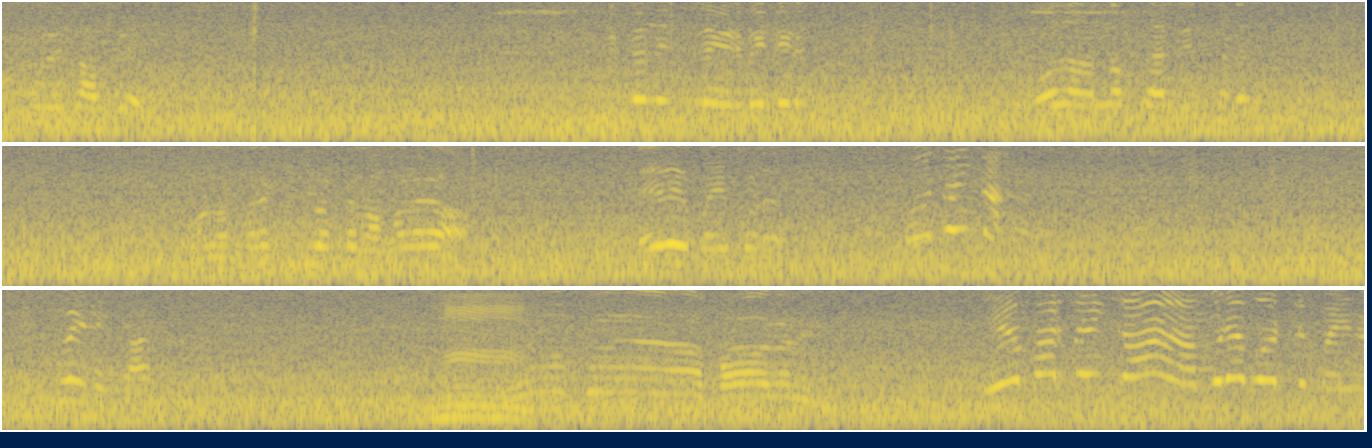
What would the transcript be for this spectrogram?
ఒక్క వెళ్తా ఇక్కడ తీసుకురా పెట్టాడు పోదా అన్న ఒకసారి తీస్తాడు వాళ్ళందరూ కింది వస్తారు లేదు పైపు కూడా బాగానే ఏం ఇంకా? అమ్ముడే పోట్లే పైన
